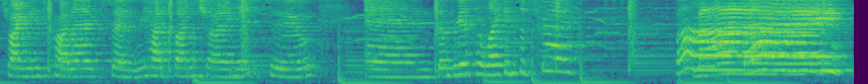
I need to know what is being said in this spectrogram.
trying these products and we had fun trying it too. And don't forget to like and subscribe. Bye. Bye. Bye.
